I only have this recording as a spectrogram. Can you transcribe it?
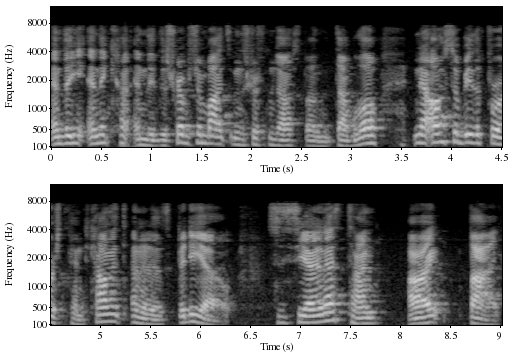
and the in the in the description box in the description box down, down below, and I'll also be the first pinned comment under this video. So see you next time. Alright, bye.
